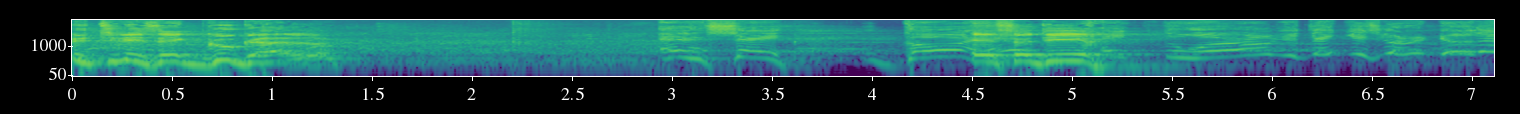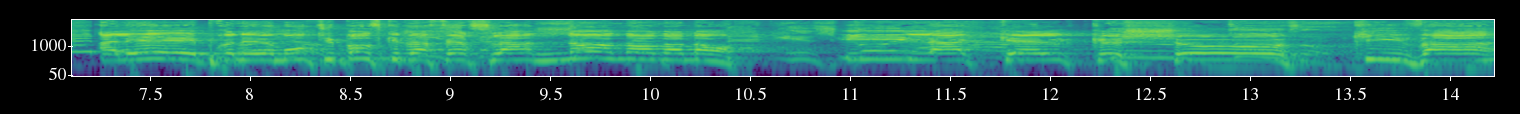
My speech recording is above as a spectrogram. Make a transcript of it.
utiliser Google Et se dire-? Allez, prenez le monde, tu penses qu'il va faire cela? Non, non, non, non. Il a quelque chose qui va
